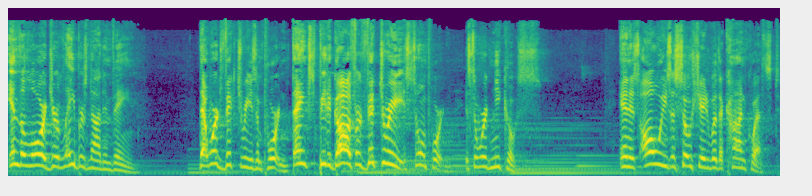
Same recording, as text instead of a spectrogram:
in the Lord your labor is not in vain. That word victory is important. Thanks be to God for victory. It's so important. It's the word nikos. And it's always associated with a conquest.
